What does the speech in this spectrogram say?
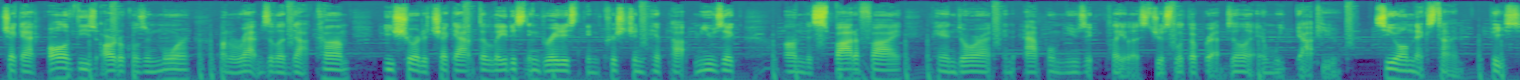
Check out all of these articles and more on rapzilla.com. Be sure to check out the latest and greatest in Christian hip hop music on the Spotify, Pandora, and Apple Music playlist. Just look up Rapzilla and we got you. See you all next time. Peace.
